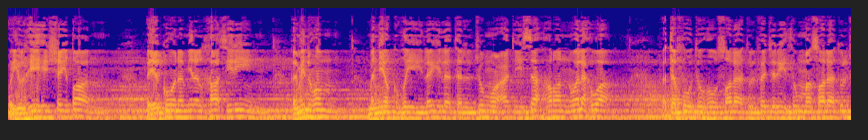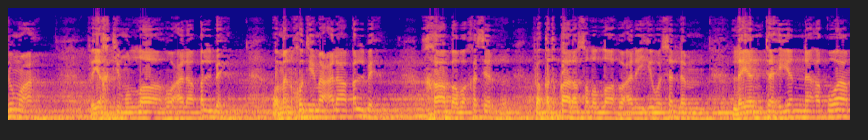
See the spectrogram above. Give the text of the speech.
ويلهيه الشيطان فيكون من الخاسرين فمنهم من يقضي ليلة الجمعة سهرا ولهوا فتفوته صلاة الفجر ثم صلاة الجمعة فيختم الله على قلبه ومن ختم على قلبه خاب وخسر فقد قال صلى الله عليه وسلم لينتهين أقوام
